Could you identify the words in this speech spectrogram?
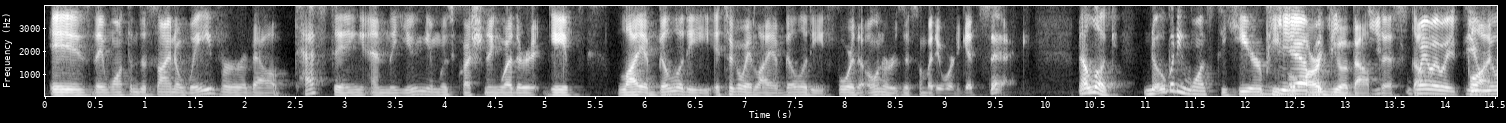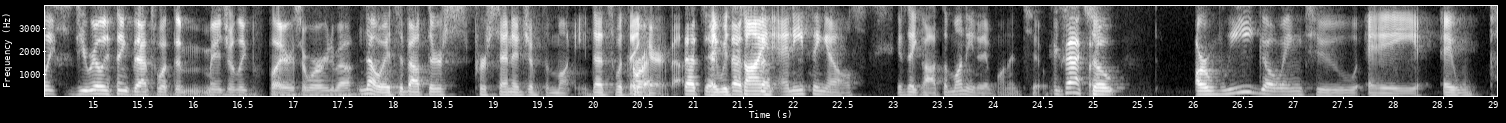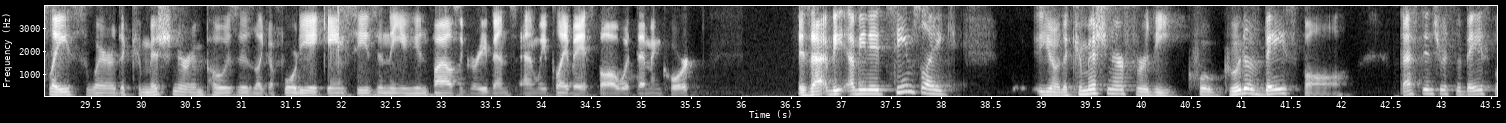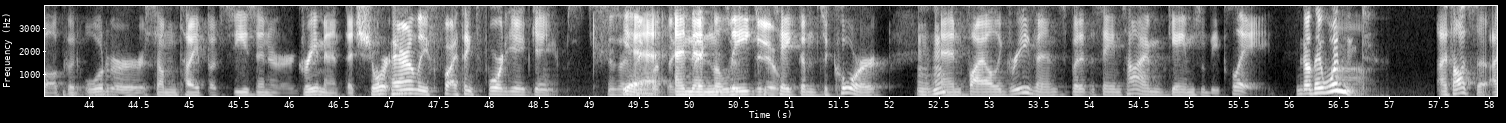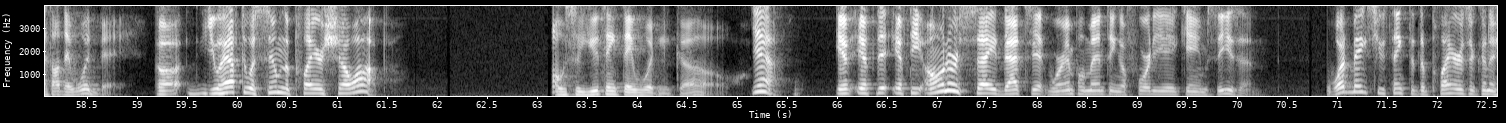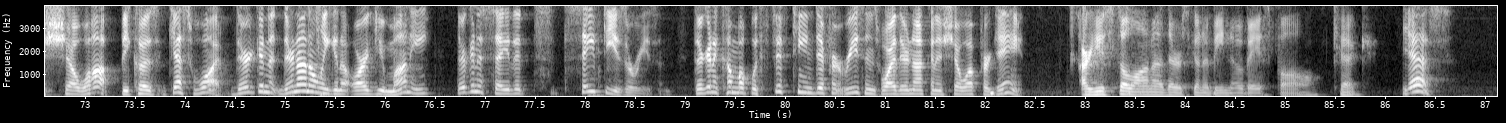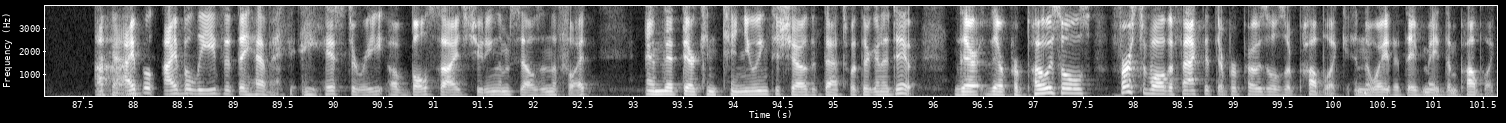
Is they want them to sign a waiver about testing, and the union was questioning whether it gave liability. It took away liability for the owners if somebody were to get sick. Now, look, nobody wants to hear people Yeah, argue do about you- this stuff. Wait, wait, wait. Do you really do you really think that's what the major league players are worried about? No, it's about their percentage of the money. That's what they Correct. care about. That's it. They would That's- sign that's- anything else if they got the money they wanted to. Exactly. So, are we going to a a place where the commissioner imposes like a 48 game season, the union files a grievance, and we play baseball with them in court? Is that be? I mean, it seems like you know the commissioner for the quote good of baseball, best interest of baseball, could order some type of season or agreement that short. apparently, i think 48 games. Yeah, they- and then the league could take them to court Mhm. and file a grievance, but at the same time, games would be played. No, they wouldn't. Um, I thought so. I thought they would be. Uh, you have to assume the players show up. Oh, so you think they wouldn't go? Yeah. If if the if the owners say that's it, we're implementing a 48 game season. What makes you think that the players are going to show up? Because guess what? They're going to they're not only going to argue money, they're going to say that s- safety is a reason. They're going to come up with 15 different reasons why they're not going to show up for game. Are you still on a there's going to be no baseball kick? Yes. I- Okay. I, be- I believe that they have a, a history of both sides shooting themselves in the foot and that they're continuing to show that that's what they're going to do. Their their proposals, first of all, the fact that their proposals are public in the way that they've made them public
